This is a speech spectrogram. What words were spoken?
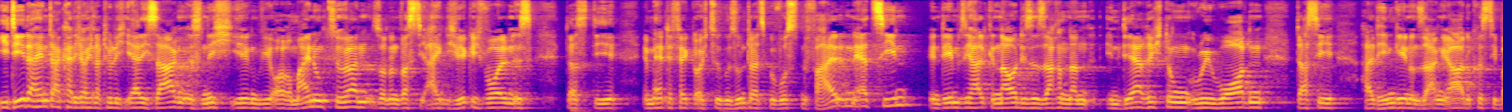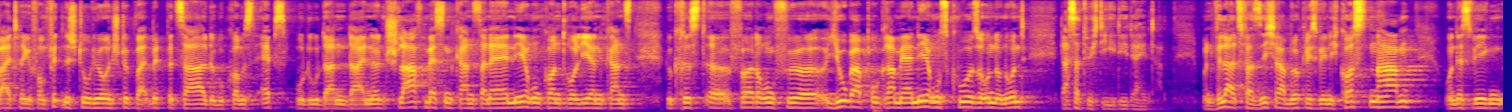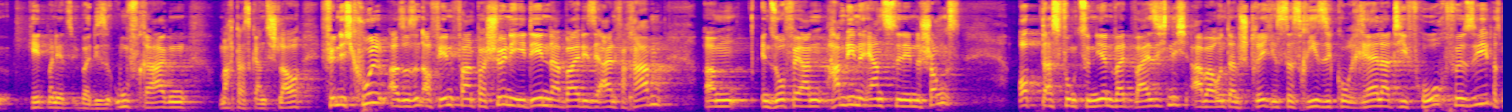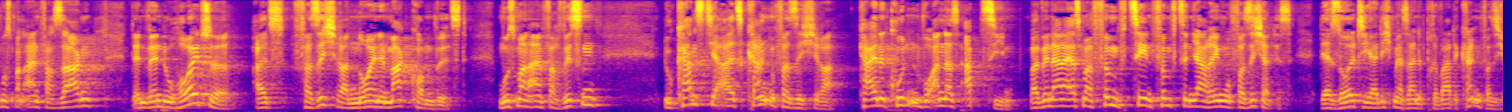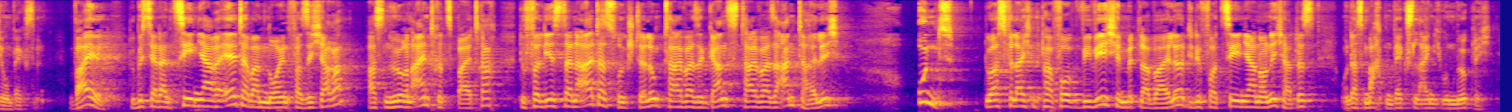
Idee dahinter, kann ich euch natürlich ehrlich sagen, ist nicht irgendwie eure Meinung zu hören, sondern was die eigentlich wirklich wollen, ist, dass die im Endeffekt euch zu gesundheitsbewussten Verhalten erziehen, indem sie halt genau diese Sachen dann in der Richtung rewarden, dass sie halt hingehen und sagen, ja, du kriegst die Beiträge vom Fitnessstudio ein Stück weit mitbezahlt, du bekommst Apps, wo du dann deinen Schlaf messen kannst, deine Ernährung kontrollieren kannst, du kriegst äh, Förderung für Yoga-Programme, Ernährungskurse und, und, und. Das ist natürlich die Idee dahinter. Man will als Versicherer möglichst wenig Kosten haben und deswegen geht man jetzt über diese Umfragen, macht das ganz schlau. Finde ich cool, also sind auf jeden Fall ein paar schöne Ideen dabei, die sie einfach haben. Ähm, insofern haben die eine ernstzunehmende Chance. Ob das funktionieren wird, weiß ich nicht, aber unterm Strich ist das Risiko relativ hoch für sie, das muss man einfach sagen. Denn wenn du heute als Versicherer neu in den Markt kommen willst, muss man einfach wissen, du kannst ja als Krankenversicherer keine Kunden woanders abziehen. Weil wenn einer erstmal 5, 10, 15 Jahre irgendwo versichert ist, der sollte ja nicht mehr seine private Krankenversicherung wechseln. Weil du bist ja dann 10 Jahre älter beim neuen Versicherer, hast einen höheren Eintrittsbeitrag, du verlierst deine Altersrückstellung, teilweise ganz, teilweise anteilig und du hast vielleicht ein paar Wehwehchen mittlerweile, die du vor 10 Jahren noch nicht hattest und das macht einen Wechsel eigentlich unmöglich.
